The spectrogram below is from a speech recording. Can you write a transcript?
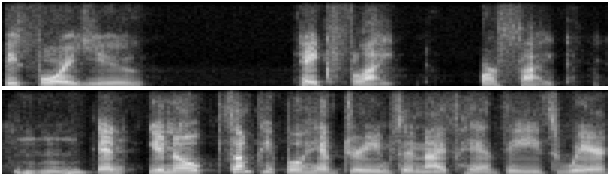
before you take flight? or fight. hmm And you know, some people have dreams, and I've had these where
